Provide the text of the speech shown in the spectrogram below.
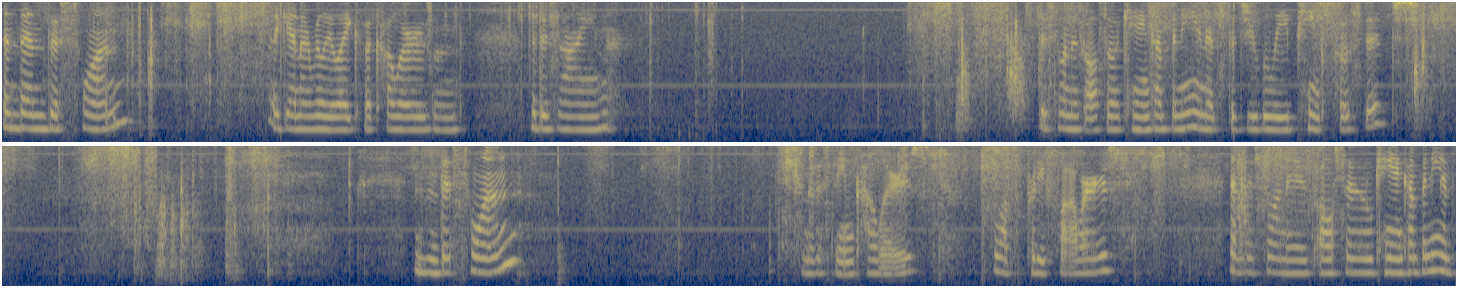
And then this one, again, I really like the colors and the design. This one is also a Company, and it's the Jubilee Pink Postage. This one, kind of the same colors, lots of pretty flowers. And this one is also K & Company, it's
